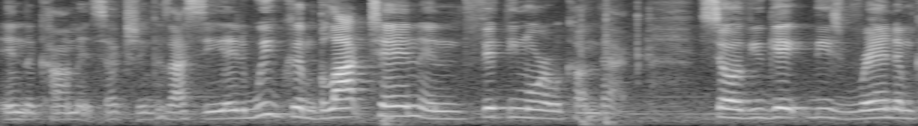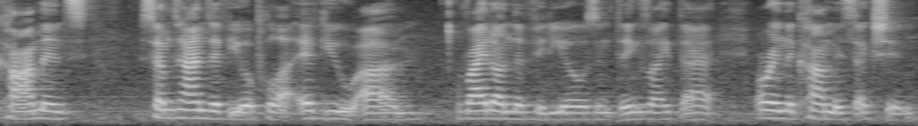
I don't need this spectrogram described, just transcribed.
in the comment section because I see it. We can block 10 and 50 more will come back. So if you get these random comments, sometimes if you apply, if you um, write on the videos and things like that, or in the comment section,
